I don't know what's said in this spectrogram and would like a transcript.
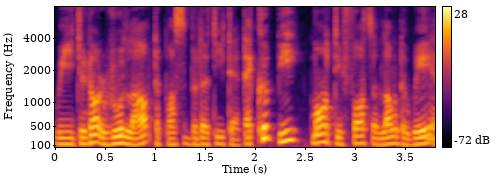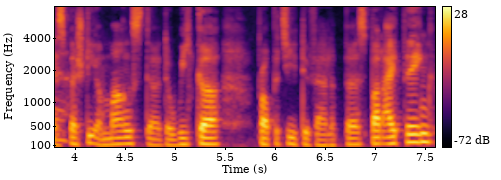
we do not rule out the possibility that there could be more defaults along the way, yeah. especially amongst the, the weaker property developers. But I think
